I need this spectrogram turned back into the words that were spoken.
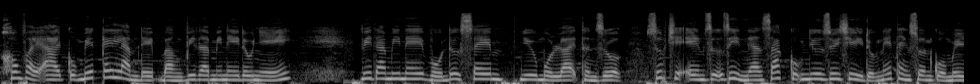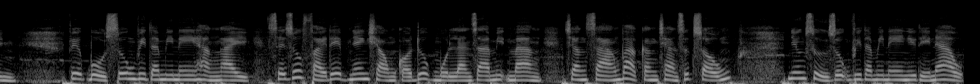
Không phải ai cũng biết cách làm đẹp bằng vitamin E đâu nhé. Vitamin E vốn được xem như một loại thần dược giúp chị em giữ gìn nhan sắc cũng như duy trì được nét thanh xuân của mình. Việc bổ sung vitamin E hàng ngày sẽ giúp phái đẹp nhanh chóng có được một làn da mịn màng, trắng sáng và căng tràn sức sống. Nhưng sử dụng vitamin E như thế nào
